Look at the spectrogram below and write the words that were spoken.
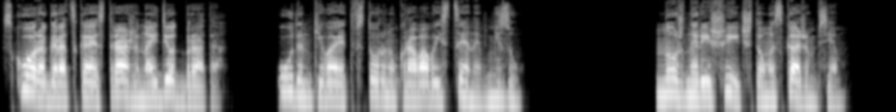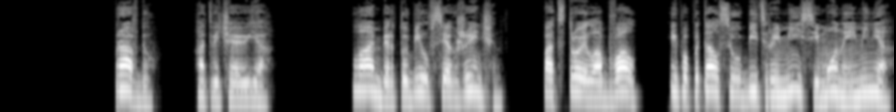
«Скоро городская стража найдет брата», Уден кивает в сторону кровавой сцены внизу. «Нужно решить, что мы скажем всем». «Правду», — отвечаю я. Ламберт убил всех женщин, подстроил обвал и попытался убить Реми, Симона и меня,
